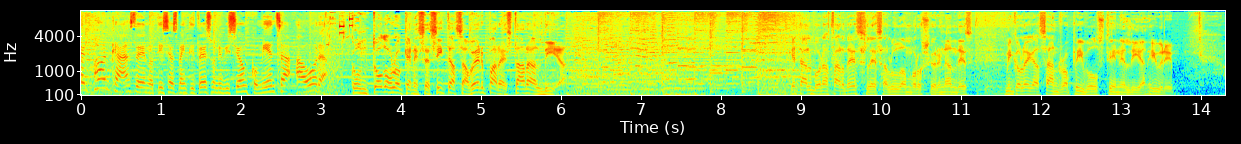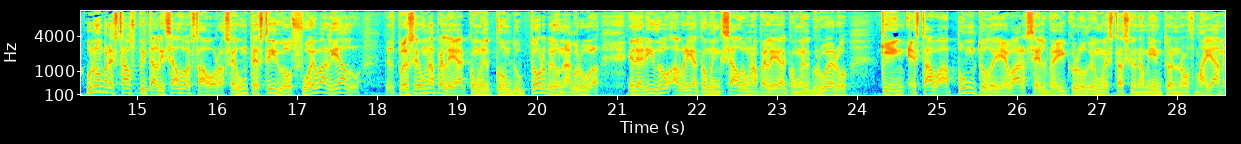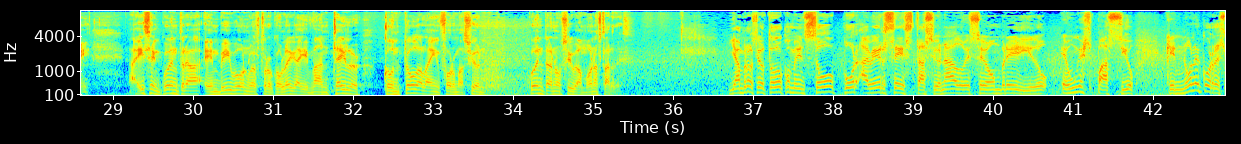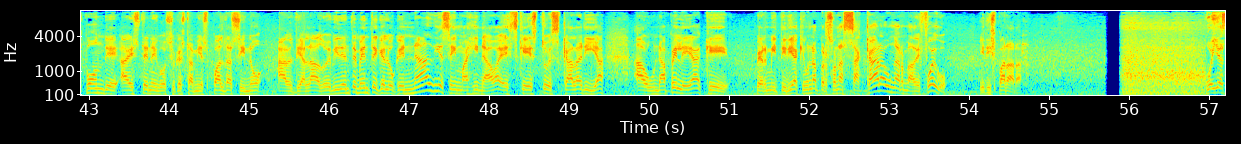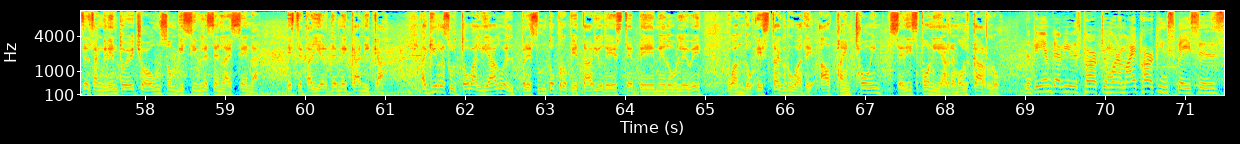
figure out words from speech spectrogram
El podcast de Noticias 23 Univisión comienza ahora. Con todo lo que necesitas saber para estar al día. ¿Qué tal? Buenas tardes. Les saluda Ambrosio Hernández. Mi colega Sandra Peebles tiene el día libre. Un hombre está hospitalizado hasta ahora. Según testigos, fue baleado después de una pelea con el conductor de una grúa. El herido habría comenzado una pelea con el gruero, quien estaba a punto de llevarse el vehículo de un estacionamiento en North Miami. Ahí se encuentra en vivo nuestro colega Iván Taylor con toda la información. Cuéntanos, Iván. Buenas tardes. Y Ambrosio, todo comenzó por haberse estacionado ese hombre herido en un espacio que no le corresponde a este negocio que está a mi espalda, sino al de al lado. Evidentemente que lo que nadie se imaginaba es que esto escalaría a una pelea que permitiría que una persona sacara un arma de fuego y disparara. Huellas del sangriento hecho aún son visibles en la escena. Este taller de mecánica. Aquí resultó baleado el presunto propietario de este BMW cuando esta grúa de Alpine Towing se disponía a remolcarlo.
